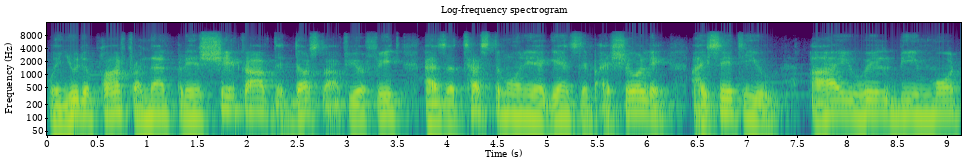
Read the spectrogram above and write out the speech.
when you depart from that place, shake off the dust off your feet as a testimony against them. I surely, I say to you, I will be more,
